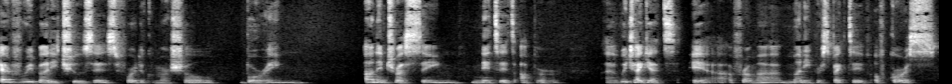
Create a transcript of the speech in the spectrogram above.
everybody chooses for the commercial, boring, uninteresting, knitted upper, uh, which I get uh, from a money perspective, of course.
